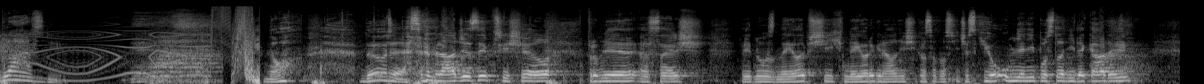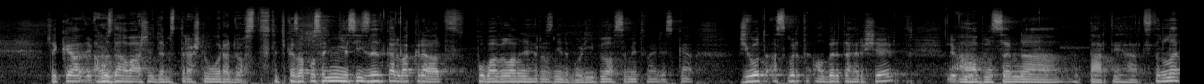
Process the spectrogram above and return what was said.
Neblázni. No, dobře, já jsem rád, že jsi přišel. Pro mě seš jednou z nejlepších, nejoriginálnějších osobností českého umění poslední dekády. Teďka a rozdáváš lidem strašnou radost. Teďka za poslední měsíc hnedka dvakrát pobavila mě hrozně, nebo líbila se mi tvoje deska Život a smrt Alberta Herše. A byl jsem na Party Hearts. Tenhle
